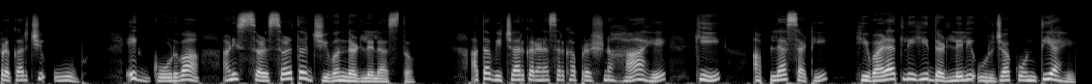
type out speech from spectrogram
प्रकारची ऊब एक गोडवा आणि सळसळतं जीवन दडलेलं असतं. आता विचार करण्यासारखा प्रश्न हा आहे की आपल्यासाठी हिवाळ्यातली ही दडलेली ऊर्जा कोणती आहे?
